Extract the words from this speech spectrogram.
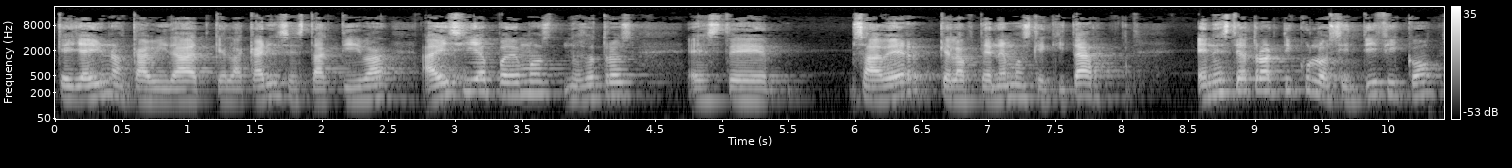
que ya hay una cavidad, que la caries está activa, ahí sí ya podemos nosotros este, saber que la tenemos que quitar. En este otro artículo científico,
